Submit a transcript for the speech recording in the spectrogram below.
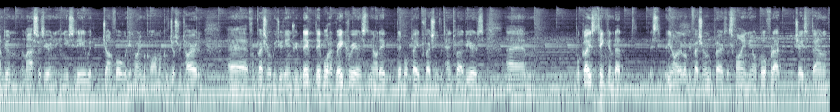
I'm doing the masters here in, in UCD with John Fogarty and Ronnie McCormack, who've just retired and, uh, from professional rugby due to injury. But they they both had great careers. You know, they they both played professionally for 10, 12 years. Um, but guys thinking that you know they're going to be professional rugby players, that's fine. You know, go for that, chase it down, and,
